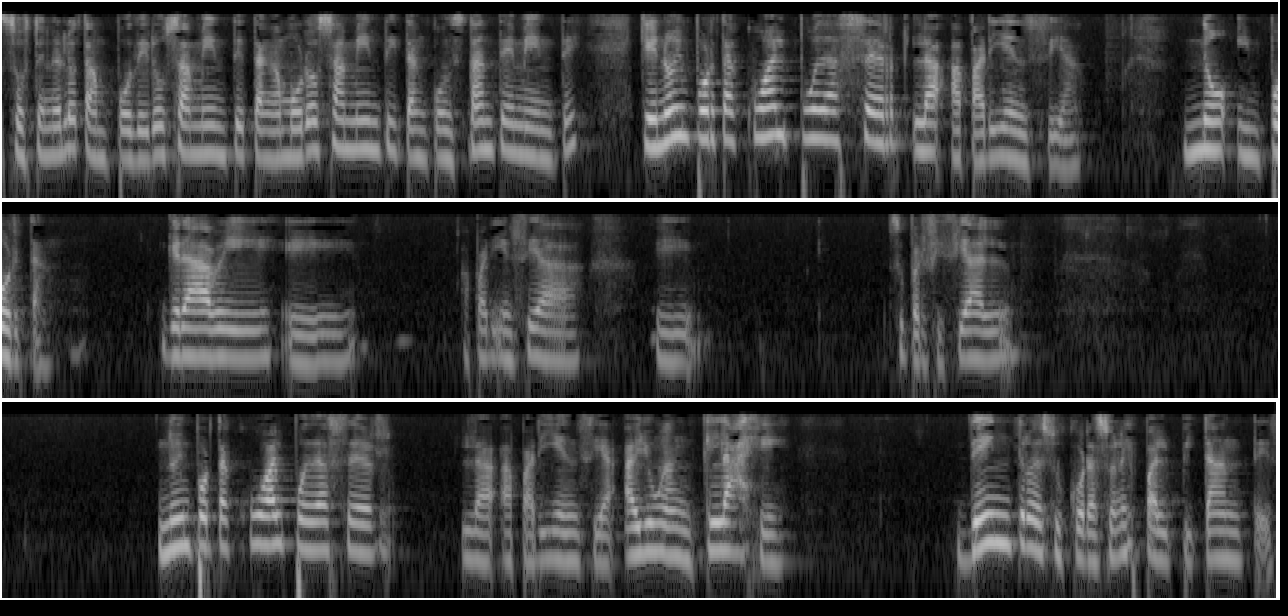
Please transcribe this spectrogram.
sostenerlo tan poderosamente, tan amorosamente y tan constantemente, que no importa cuál pueda ser la apariencia, no importa. Grave, eh, apariencia eh, superficial, no importa cuál pueda ser la apariencia, hay un anclaje dentro de sus corazones palpitantes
